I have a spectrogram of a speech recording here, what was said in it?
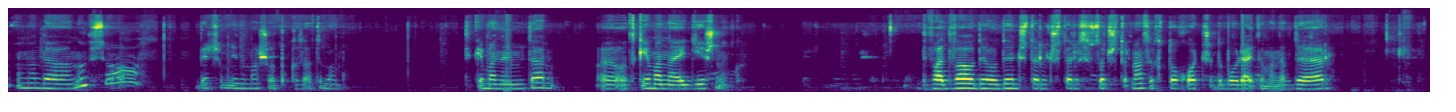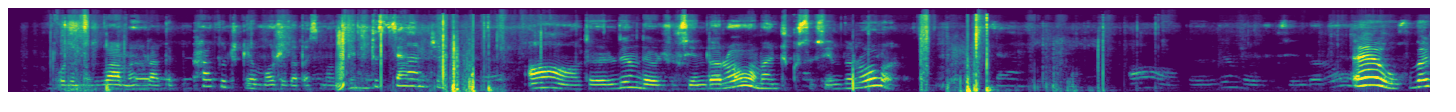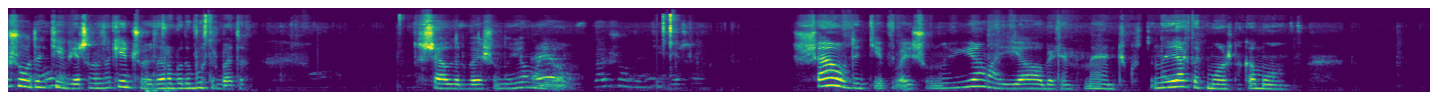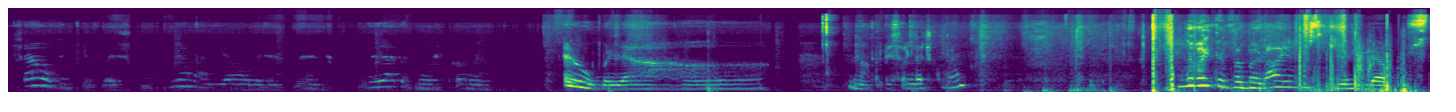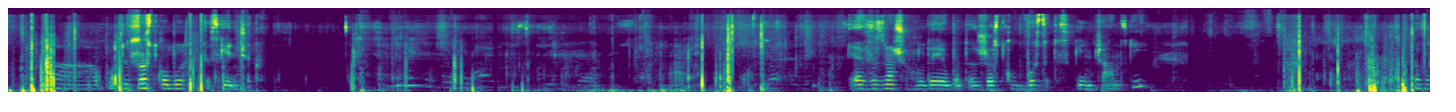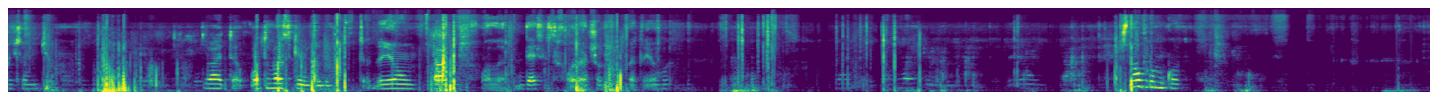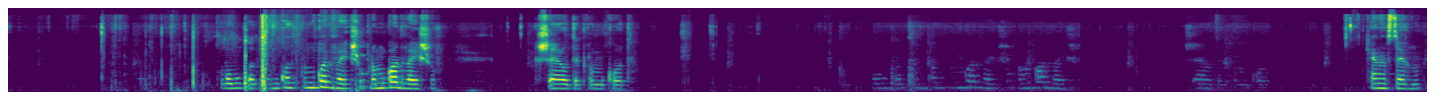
Ну да, ну все. Більше мені нема що показати вам. Такий в мене інвентар. Е, Отакий мене айдішник. 2-2-1-1-4-4-714. Хто хоче, додайте мене в ДР. Будемо з вами грати карточки, може записимо десятчик. А, це людина дивиться. Всім здорово, менчику, всім здорово. Еу, вийшов один тіп, я ще не закінчую, зараз буду буст робити. Ще один вийшов, ну йо-моє. Ще один тіп вийшов, ну йо-моє, блін, менчику. Ну як так можна, камон. Ще один тіп вийшов, ну йо-моє, блін, менчику. Ну як так можна, камон. Еу, бля. На тобі сердечко, да? Давайте вибираємо скін для буста. Буду жорстко бустити скінчик. Я знаю, що голодаю буду жорстко бустити скін чанський. 100%. Давайте, от вас скін буде бустити. Даємо пару хвилин, 10 хвилин, щоб купити його. Знову промокод. Промокод, промокод, промокод вийшов, промокод вийшов. Ще один промокод. Я не встигну.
